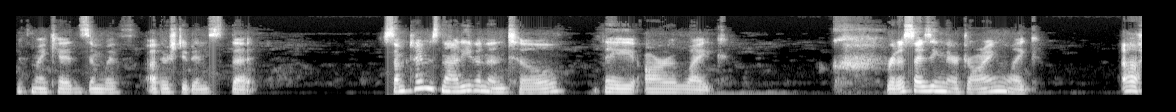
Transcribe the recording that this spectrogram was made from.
with my kids and with other students that sometimes not even until they are like criticizing their drawing, like, ugh,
